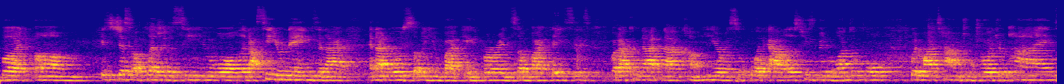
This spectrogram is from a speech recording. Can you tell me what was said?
but um, it's just a pleasure to see you all. And I see your names, and I, and I know some of you by paper and some by faces but I could not not come here and support Alice. She's been wonderful with my time to Georgia Pines,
